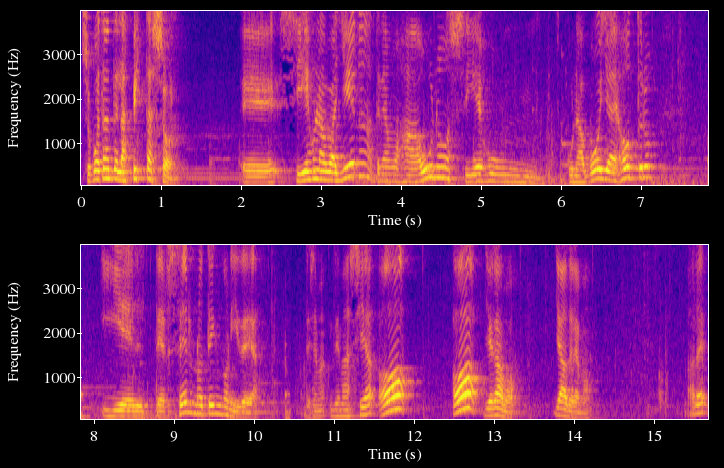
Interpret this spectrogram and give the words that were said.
Supuestamente las pistas son, eh, si es una ballena tenemos a uno, si es una boya es otro, y el tercero no tengo ni idea. Demasiado... ¡Oh! ¡Oh! Llegamos. Ya lo tenemos. Vale.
